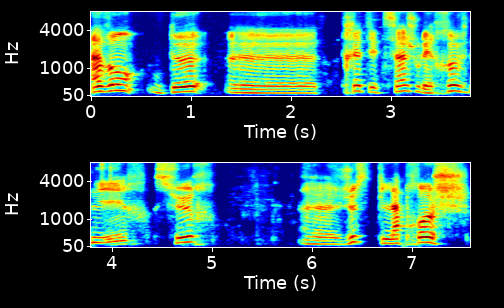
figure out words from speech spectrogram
avant de euh, traiter de ça, je voulais revenir sur euh, juste l'approche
